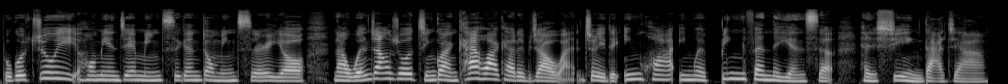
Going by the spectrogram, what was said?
不过注意后面接名词跟动名词而已哦。那文章说，尽管开花开的比较晚，这里的樱花因为缤纷的颜色很吸引大家。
